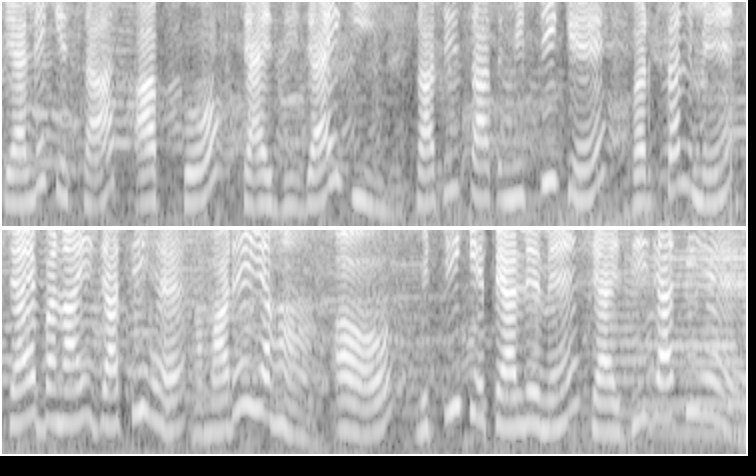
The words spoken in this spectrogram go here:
प्याले के साथ आपको चाय दी जाएगी। साथ ही साथ मिट्टी के बर्तन में चाय बनाई जाती है हमारे यहाँ और मिट्टी के प्याले में चाय दी जाती है।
